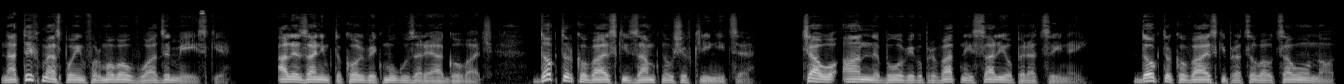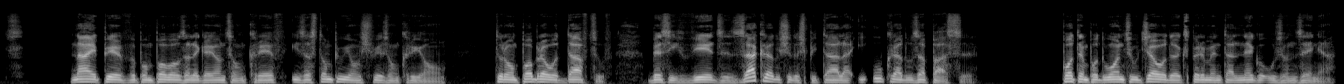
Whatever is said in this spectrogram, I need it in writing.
Natychmiast poinformował władze miejskie. Ale zanim ktokolwiek mógł zareagować, doktor Kowalski zamknął się w klinice. Ciało Anny było w jego prywatnej sali operacyjnej. Doktor Kowalski pracował całą noc. Najpierw wypompował zalegającą krew i zastąpił ją świeżą krwią, którą pobrał od dawców. Bez ich wiedzy zakradł się do szpitala i ukradł zapasy. Potem podłączył działo do eksperymentalnego urządzenia,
